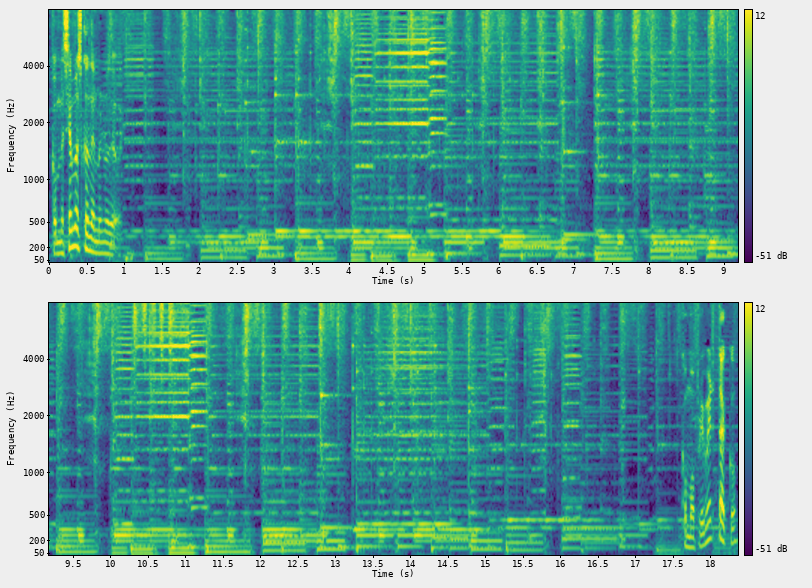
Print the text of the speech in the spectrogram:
Comencemos con el menú de hoy. Como primer taco,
